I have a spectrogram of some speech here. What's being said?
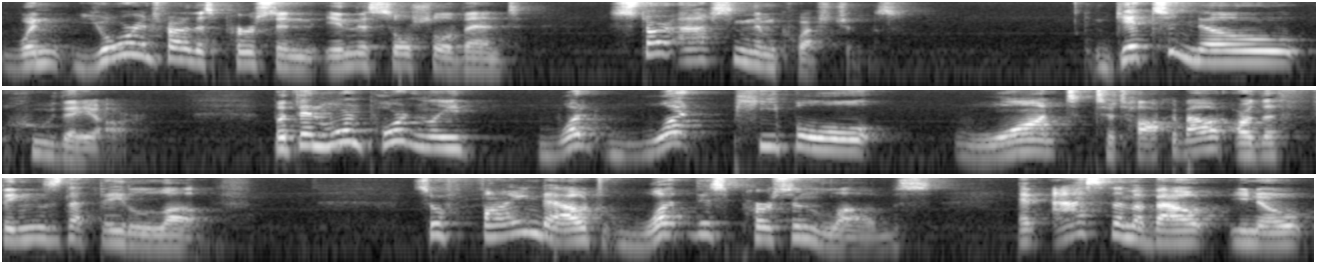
when you're in front of this person in this social event start asking them questions. Get to know who they are. But then more importantly, what what people want to talk about are the things that they love. So find out what this person loves and ask them about, you know,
